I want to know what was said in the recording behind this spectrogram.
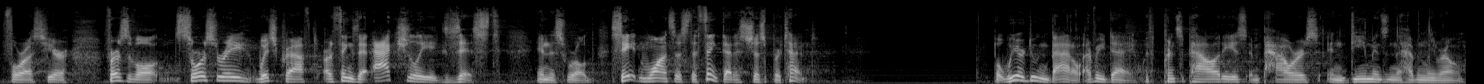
for us here. First of all, sorcery, witchcraft are things that actually exist in this world. Satan wants us to think that it's just pretend. But we are doing battle every day with principalities and powers and demons in the heavenly realm.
